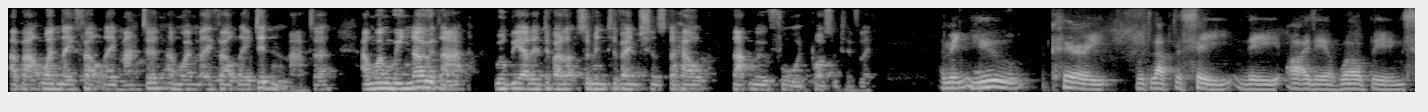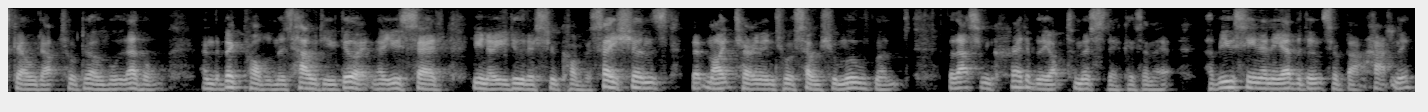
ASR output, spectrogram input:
about when they felt they mattered and when they felt they didn't matter. And when we know that, we'll be able to develop some interventions to help that move forward positively. I mean, you clearly would love to see the idea of well-being scaled up to a global level. And the big problem is how do you do it? Now, you said, you know, you do this through conversations that might turn into a social movement, but that's incredibly optimistic, isn't it? Have you seen any evidence of that happening?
